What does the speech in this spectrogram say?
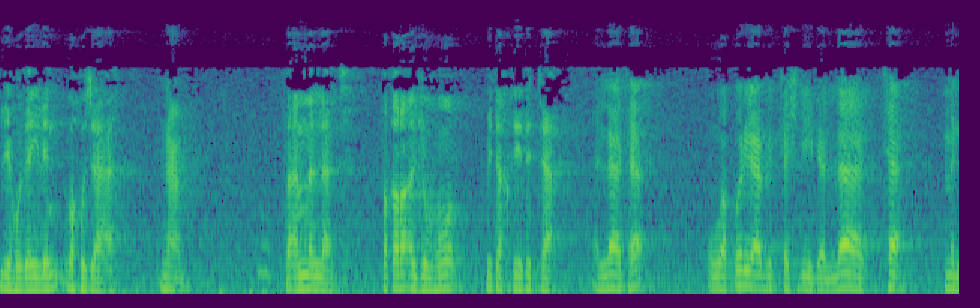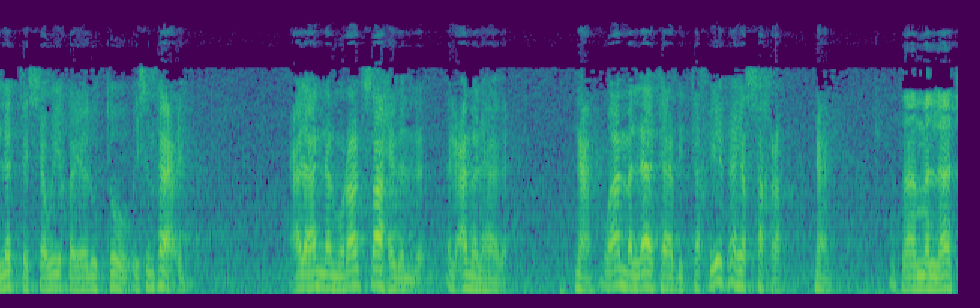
لهذيل وخزاعة. نعم. فأما اللات فقرأ الجمهور بتخفيف التاء. اللات وقرئ بالتشديد. اللات من لت السويق يلته اسم فاعل. على أن المراد صاحب العمل هذا. نعم. وأما اللات بالتخفيف فهي الصخرة. نعم. فأما اللات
